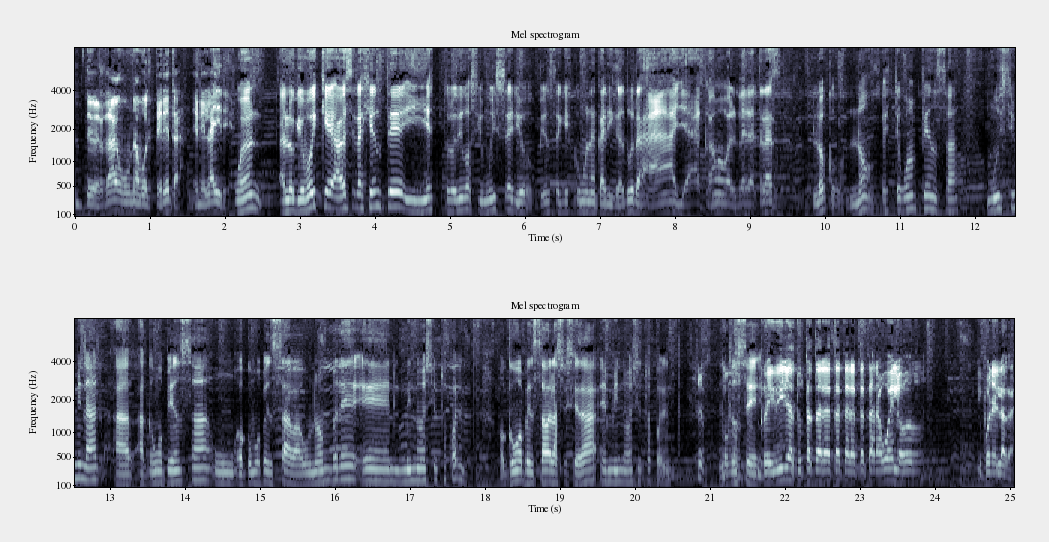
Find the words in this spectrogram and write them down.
de verdad una voltereta en el aire. Weón, a lo que voy que a veces la gente, y esto lo digo así muy serio, piensa que es como una caricatura. Ah, ya, acá vamos a volver atrás. Loco, no. Este weón piensa muy similar a, a cómo piensa un, o cómo pensaba un hombre en 1940. O cómo pensaba la sociedad en 1940. Como Entonces- revivir a tu tatara, tatara, tatarabuelo y ponerlo acá.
